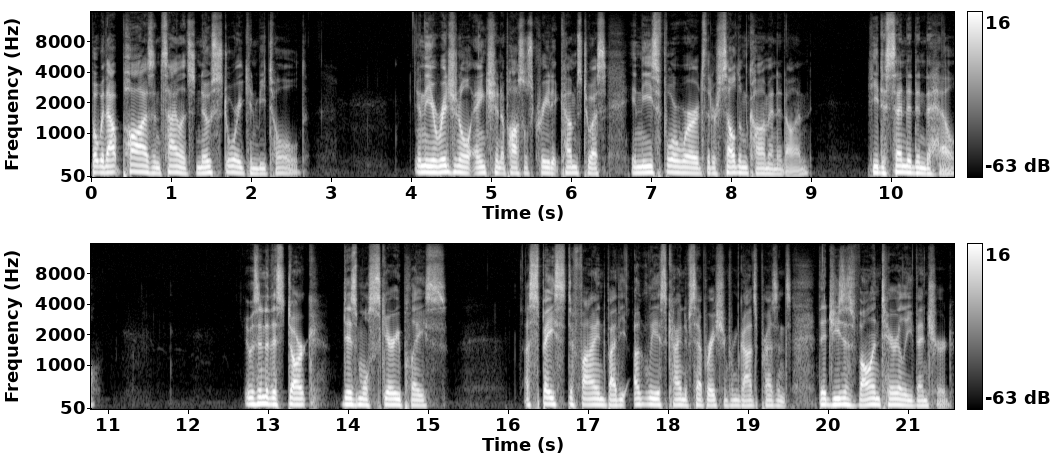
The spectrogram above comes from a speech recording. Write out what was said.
But without pause and silence, no story can be told. In the original ancient Apostles' Creed, it comes to us in these four words that are seldom commented on He descended into hell. It was into this dark, dismal, scary place, a space defined by the ugliest kind of separation from God's presence, that Jesus voluntarily ventured.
